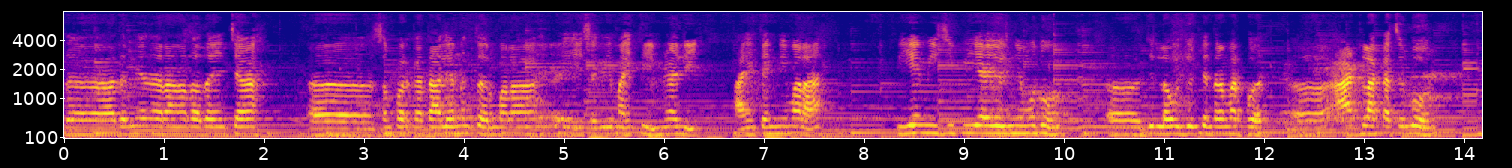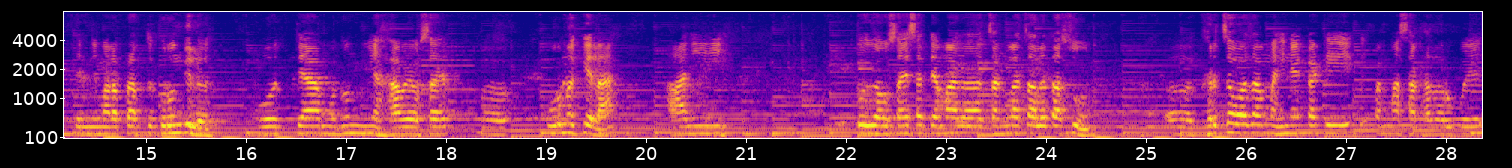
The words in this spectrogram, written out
द- आदरणीय राणादादा यांच्या संपर्कात आल्यानंतर मला ही सगळी माहिती मिळाली आणि त्यांनी मला P M E G P या योजनेमधून जिल्हा उद्योग केंद्रामार्फत आठ लाखाचं लोन त्यांनी मला प्राप्त करून दिलं व त्यामधून मी हा व्यवसाय पूर्ण केला. आणि तो व्यवसाय सध्या माझा चांगला चालत असून खर्च वजा महिन्याकाठी पन्नास साठ हजार रुपये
